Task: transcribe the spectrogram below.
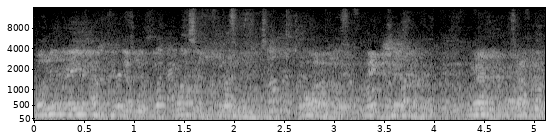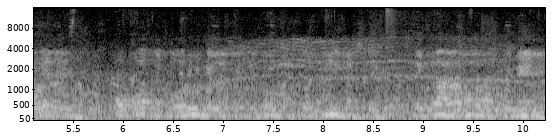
Μπορεί να είμαστε και από τις πρώτες χρόνια χώρα, δεν ξέρω, που έχουν κάτι τέτοιο. Οπότε μπορούμε να βεβαιωνόμαστε ότι είμαστε επάνω όρους στημένοι.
